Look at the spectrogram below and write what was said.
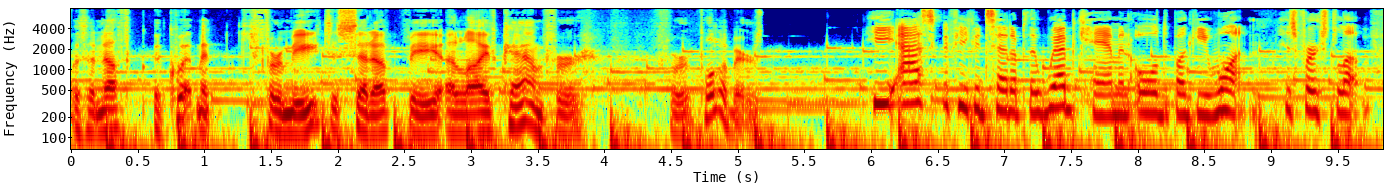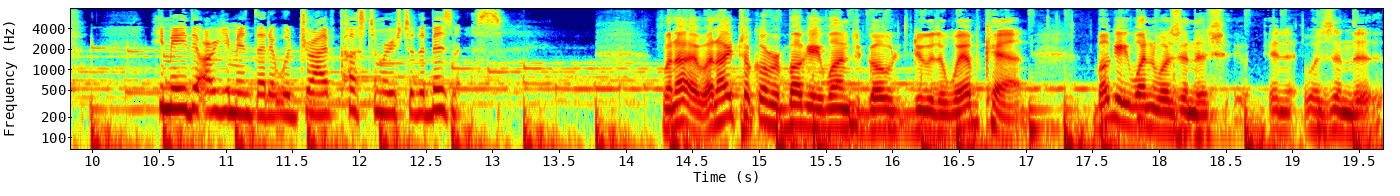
with enough equipment for me to set up a, a live cam for for polar bears. He asked if he could set up the webcam in Old Buggy One, his first love. He made the argument that it would drive customers to the business. When I when I took over Buggy One to go do the webcam, Buggy One was in the in, was in the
